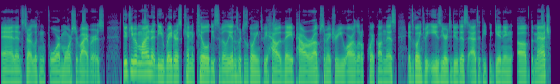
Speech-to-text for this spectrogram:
and then start looking for more survivors. Do keep in mind the raiders can kill the civilians, which is going to be how they power up, so make sure you are a little quick on this. It's going to be easier to do this at the beginning of the match,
